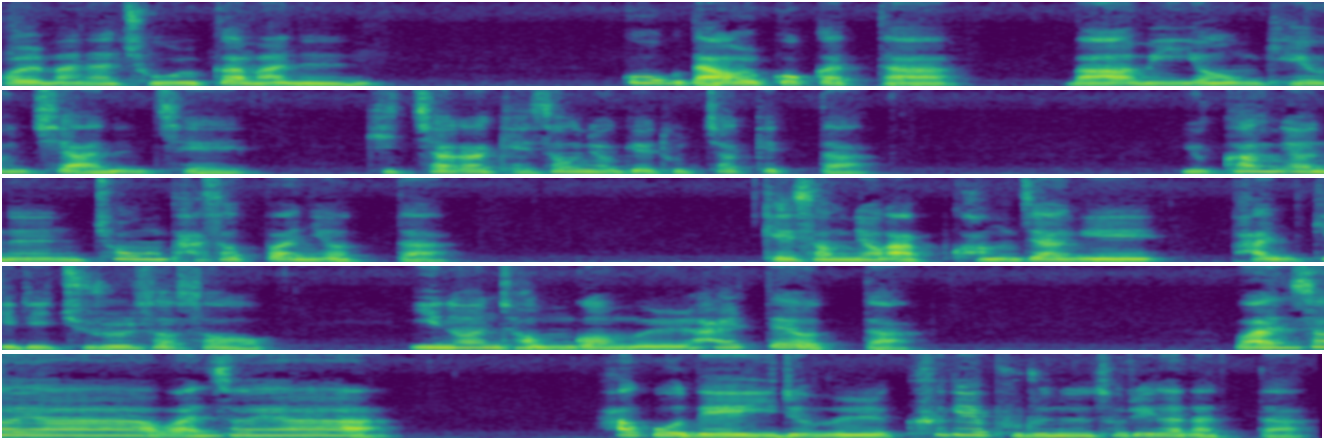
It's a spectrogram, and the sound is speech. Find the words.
얼마나 좋을까마는 꼭 나올 것 같아 마음이 영 개운치 않은 채 기차가 개성역에 도착했다. 6학년은 총 다섯 반이었다. 개성역 앞 광장에 반끼리 줄을 서서 인원 점검을 할 때였다. 완서야, 완서야! 하고 내 이름을 크게 부르는 소리가 났다.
